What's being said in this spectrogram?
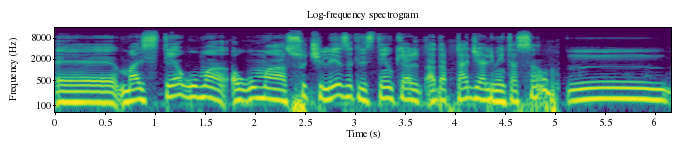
é, mas tem alguma, alguma sutileza que eles tenham que adaptar de alimentação? Hum,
